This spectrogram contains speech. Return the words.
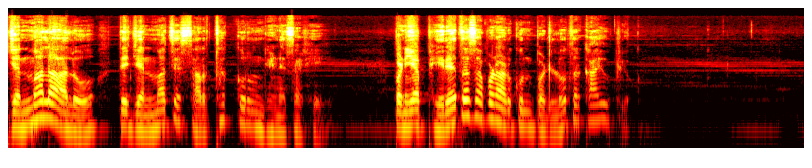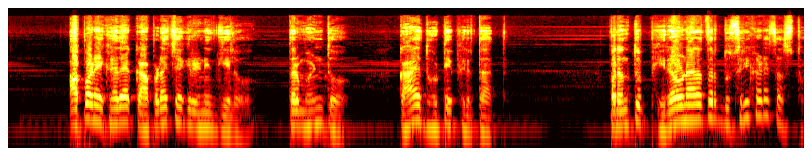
जन्माला आलो ते जन्माचे सार्थक करून घेण्यासाठी. पण या फेऱ्यातच आपण अडकून पडलो तर काय उपयोग? आपण एखाद्या कापडाच्या गिरणीत गेलो तर म्हणतो काय धोटे फिरतात. परंतु फिरवणारा तर दुसरीकडेच असतो.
